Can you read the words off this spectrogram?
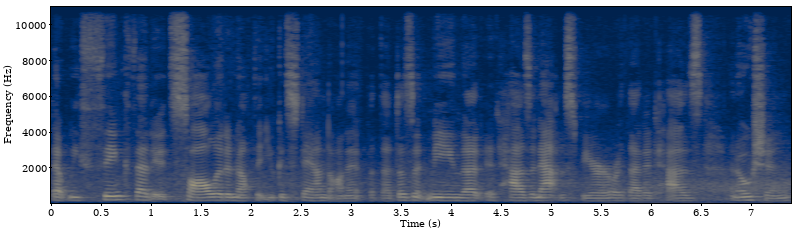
that we think that it's solid enough that you could stand on it, but that doesn't mean that it has an atmosphere or that it has an ocean.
